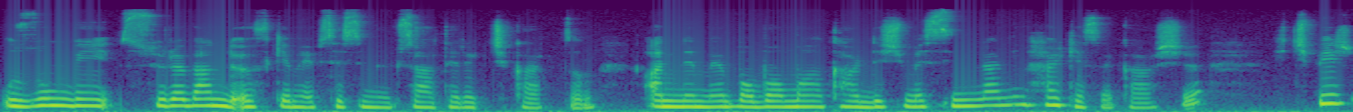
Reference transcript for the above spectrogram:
Uzun bir süre ben de öfkemi hep sesimi yükselterek çıkarttım. Anneme, babama, kardeşime sinirlendim herkese karşı. Hiçbir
